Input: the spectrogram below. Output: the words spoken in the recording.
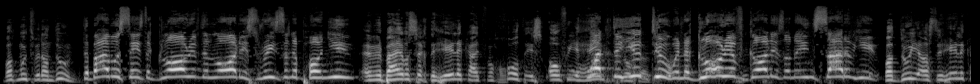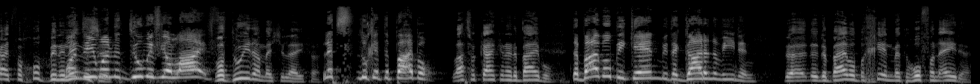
Wat moeten we dan doen? The Bible says the glory of the Lord is risen upon you. En de Bijbel zegt de heerlijkheid van God is over je heen What do you do when the glory of God is on the inside of you? Wat doe je als de heerlijkheid van God binnenin What do je you want zit? to do with your life? Wat doe je dan met je leven? Let's look at the Bible. Laten we kijken naar de Bijbel. The Bible began with the Garden of Eden, De, de, de Bijbel begint met de Hof van Eden.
